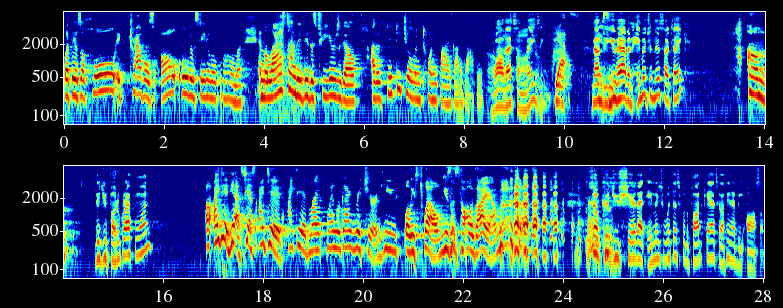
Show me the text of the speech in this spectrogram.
But there's a whole it travels all over the state of Oklahoma. And the last time they did this two years ago, out of 50 children, 25 got adopted. wow, that's that's, awesome. amazing. Yes. Now, Yes. do you have an image in this? I take. Um, Did you photograph one? Uh, I did, yes, yes, I did. I did. My my little guy Richard, he well, he's twelve. He's as tall as I am. So, could you share that image with us for the podcast? 'Cause I think that'd be awesome.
